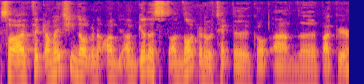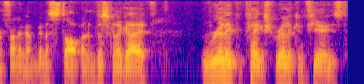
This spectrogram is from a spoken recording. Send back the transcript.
So I think I'm actually not going to. I'm, I'm going to. I'm not going to attack the um the bugbear in front of me. I'm going to stop, and I'm just going to go really perplexed, really confused,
